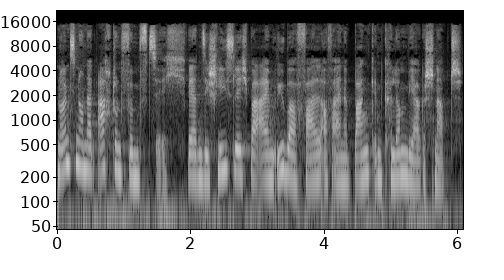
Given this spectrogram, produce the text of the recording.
1958 werden sie schließlich bei einem Überfall auf eine Bank in Columbia geschnappt.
